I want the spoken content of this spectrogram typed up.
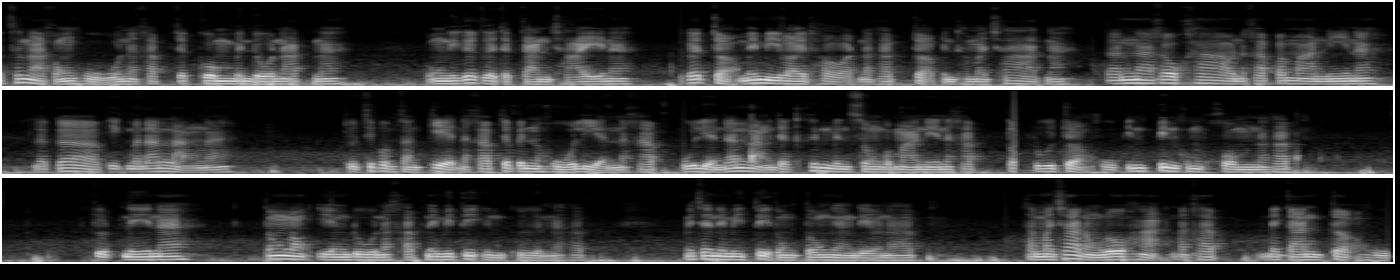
ลักษณะของหูนะครับ จะกลมเป็นโดนัทนะ องค์นี้ก็เกิดจากการใช้นะ แล้วก็เจาะไม่มีรอยถอดนะครับ เจาะเป็นธรรมชาตินะ ด้านหน้าคร่าวๆนะครับ ประมาณนี้นะ แล้วก็พลิกมาด้านหลังนะ จุดที่ผมสังเกตนะครับ จะเป็นหูเหรียญนะครับ หูเหรียญด้านหลังจะขึ้นเป็นทรงประมาณนี้นะครับรูเจาะหูปิ้นๆคมๆนะครับ จุดนี้นะ ต้องลองเอียงดูนะครับ ในมิติอื่นๆนะครับ ไม่ใช่ในมิติตรงๆอย่างเดียวนะครับ ธรรมชาติของโลหะนะครับ ในการเจาะหู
